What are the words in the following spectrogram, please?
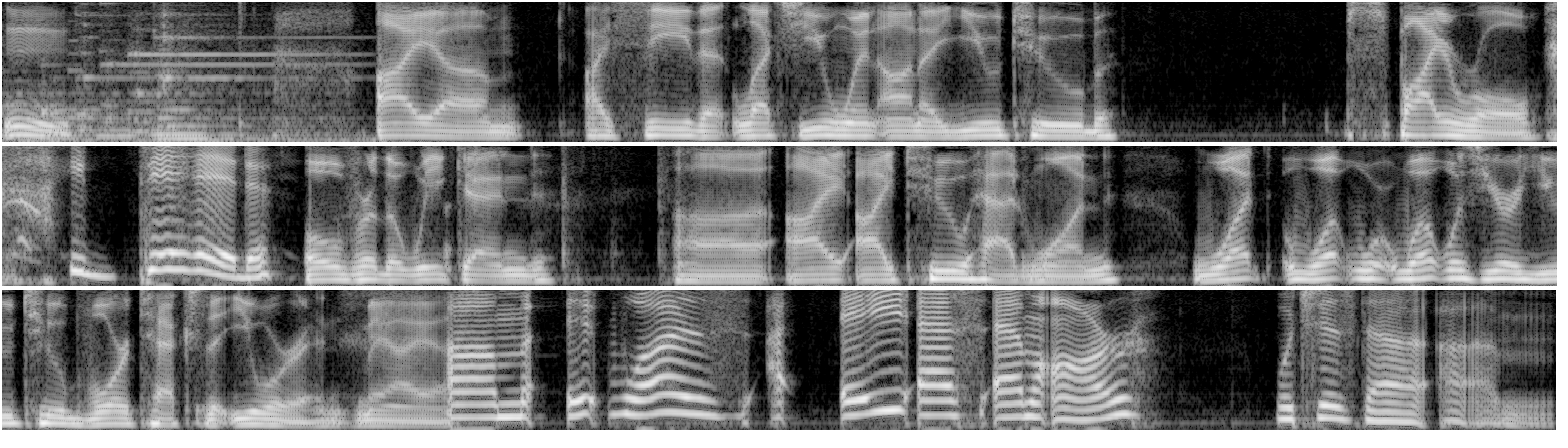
mm. I um I see that Lex, you went on a YouTube spiral I did. over the weekend. Uh, I I too had one. What what what was your YouTube vortex that you were in? May I ask? Um, it was uh, ASMR, which is the um,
